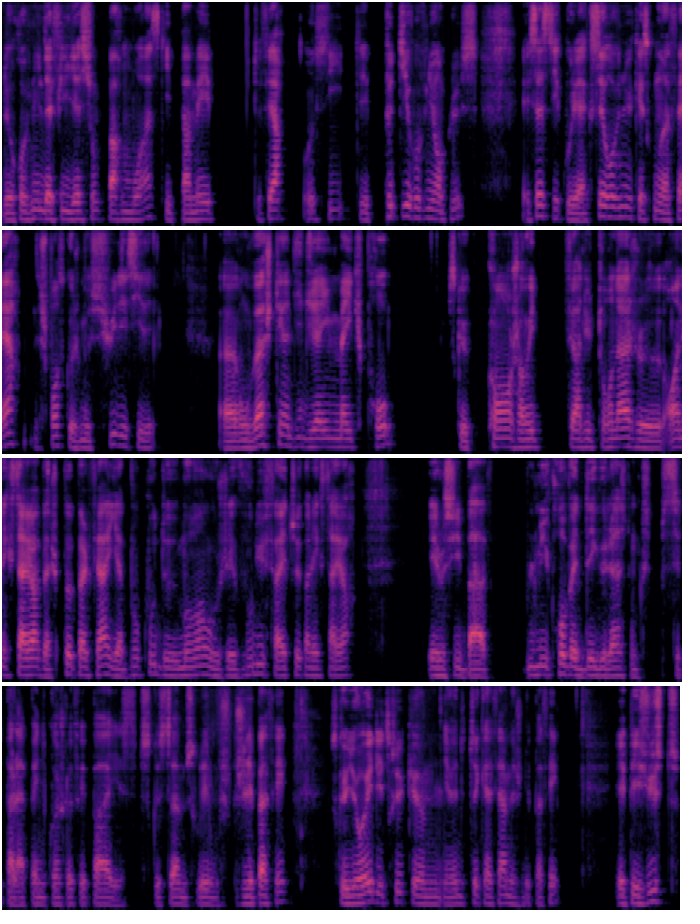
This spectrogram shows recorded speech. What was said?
de revenus d'affiliation par mois, ce qui permet de faire aussi des petits revenus en plus et ça, c'est cool et avec ces revenus, qu'est-ce qu'on va faire? Je pense que je me suis décidé. On va acheter un DJI Mic Pro, parce que quand j'ai envie de faire du tournage, en extérieur, bah, je peux pas le faire. Il y a beaucoup de moments où j'ai voulu faire des trucs en extérieur et je me suis dit: «Bah, le micro va être dégueulasse, donc c'est pas la peine, quoi, je le fais pas» et parce que ça me saouler, donc je je l'ai pas fait. Parce qu'il y aurait des trucs, y avait des trucs à faire, mais je l'ai pas fait et puis juste,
